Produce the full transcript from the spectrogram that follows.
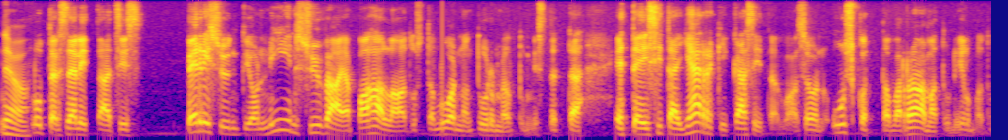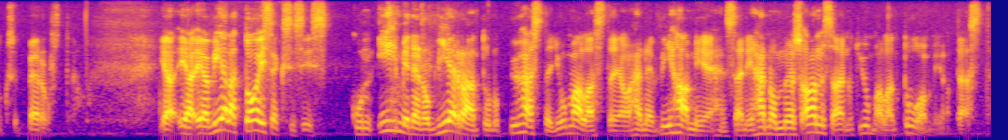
Joo. Luther selittää, että siis perisynti on niin syvää ja pahanlaatuista luonnon turmeltumista, että ei sitä järki käsitä, vaan se on uskottava raamatun ilmoituksen perusteella. Ja, ja, ja vielä toiseksi siis, kun ihminen on vieraantunut pyhästä Jumalasta ja on hänen vihamiehensä, niin hän on myös ansainnut Jumalan tuomio tästä.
